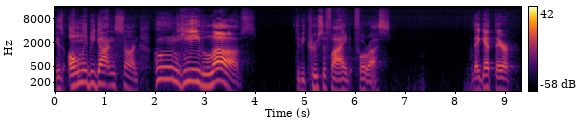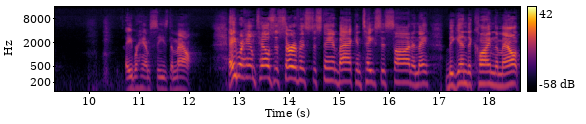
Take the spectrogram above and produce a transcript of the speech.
his only begotten son, whom he loves, to be crucified for us. They get there. Abraham sees the out. Abraham tells the servants to stand back and takes his son, and they begin to climb the mount.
